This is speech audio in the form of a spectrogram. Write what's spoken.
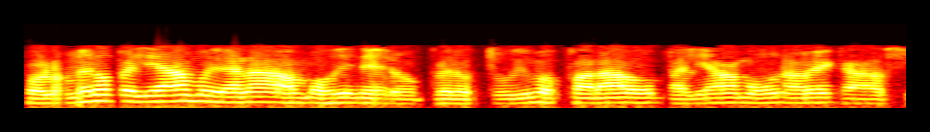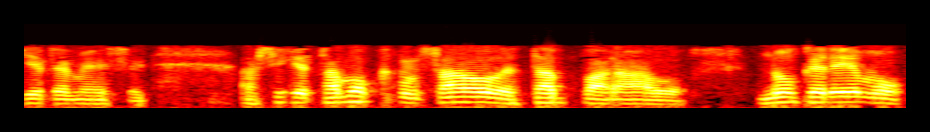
Por lo menos peleábamos y ganábamos dinero, pero estuvimos parados, peleábamos una vez cada siete meses. Así que estamos cansados de estar parados. No queremos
